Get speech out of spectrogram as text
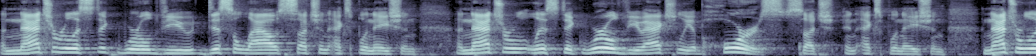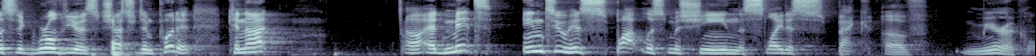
A naturalistic worldview disallows such an explanation. A naturalistic worldview actually abhors such an explanation. A naturalistic worldview, as Chesterton put it, cannot uh, admit into his spotless machine the slightest speck of miracle.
